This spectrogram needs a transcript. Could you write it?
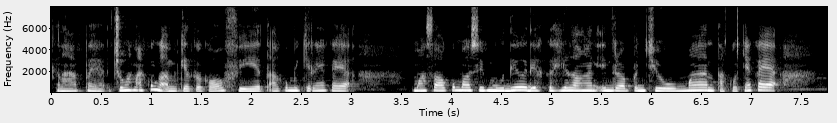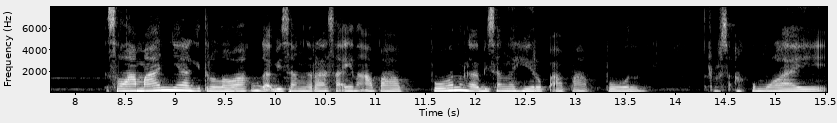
Kenapa ya? Cuman aku nggak mikir ke covid aku mikirnya kayak masa aku masih muda udah kehilangan indera penciuman? Takutnya kayak selamanya gitu loh aku nggak bisa ngerasain apa pun nggak bisa ngehirup apa pun. Terus aku mulai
